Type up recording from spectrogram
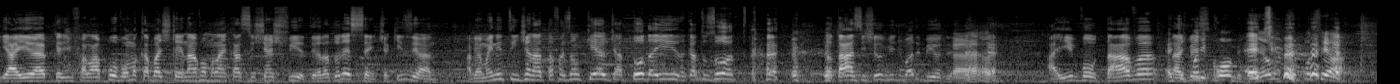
E aí, na época a gente falava, pô, vamos acabar de treinar, vamos lá em casa assistir as fitas. Eu era adolescente, tinha 15 anos. A minha mãe não entendia nada, tá fazendo o quê o dia todo aí, na casa dos outros? Eu tava assistindo vídeo de bodybuilder. É. Aí voltava. É tipo vezes... come, entendeu? É tipo... tipo assim, ó.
